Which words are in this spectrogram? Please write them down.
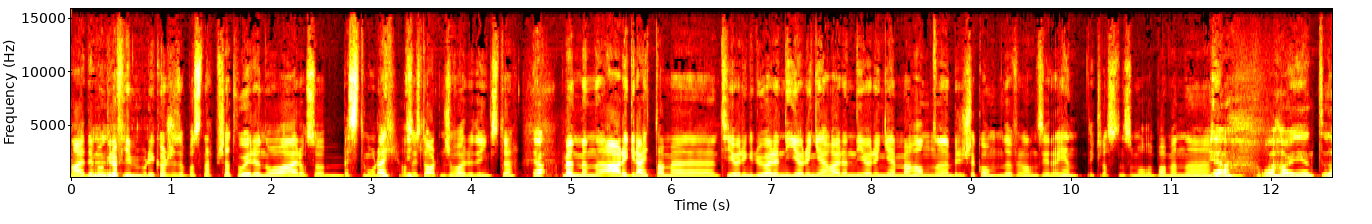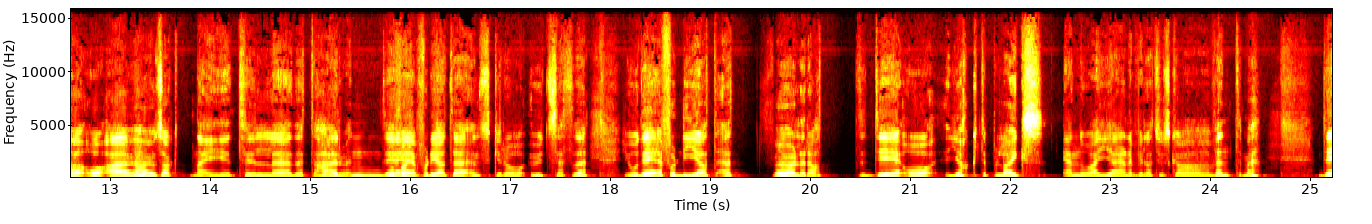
Nei, demografien blir kanskje så på Snapchat, hvor nå er også bestemor der. Altså I starten så var det de yngste. Ja. Men, men er det greit da med tiåring? Du har en niåring, jeg har en niåring hjemme. Han eh, bryr seg ikke om det, for han sier det er jentene i klassen som holder på. Men eh, Ja, og jeg har jo en jente, da, og jeg har jo sagt nei til eh, dette her. Men det Hvorfor? er fordi at jeg ønsker å utsette det. Jo, det er fordi at jeg føler at det å jakte på likes er noe jeg gjerne vil at du skal vente med. Det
